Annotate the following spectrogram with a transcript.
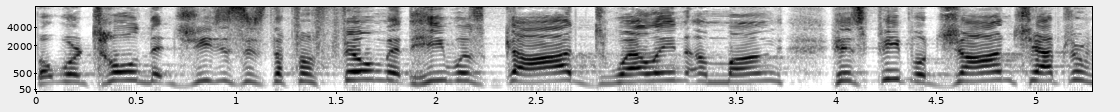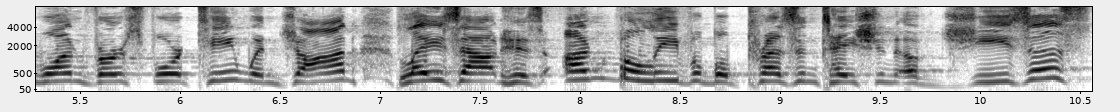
But we're told that Jesus is the fulfillment. He was God dwelling among his people. John chapter 1, verse 14, when John lays out his unbelievable presentation of Jesus,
